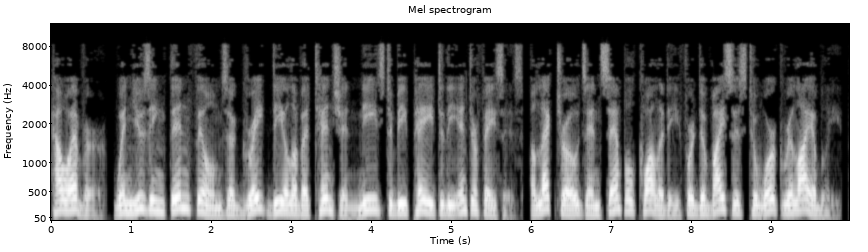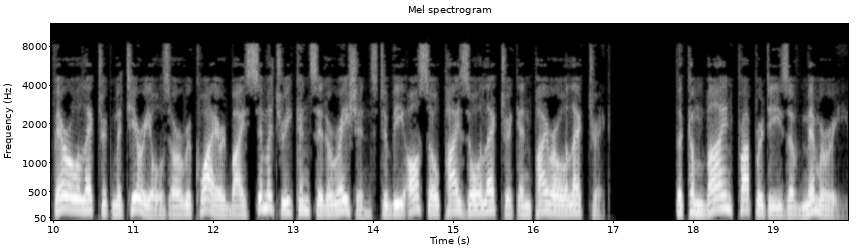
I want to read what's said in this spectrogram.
However, when using thin films a great deal of attention needs to be paid to the interfaces, electrodes and sample quality for devices to work reliably. Ferroelectric materials are required by symmetry considerations to be also piezoelectric and pyroelectric. The combined properties of memory,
